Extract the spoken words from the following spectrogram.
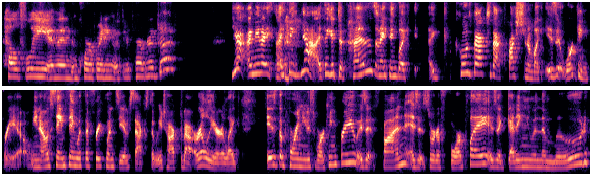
healthily and then incorporating it with your partner, good. Yeah, I mean, I, I think, yeah, I think it depends. And I think like it goes back to that question of like, is it working for you? You know, same thing with the frequency of sex that we talked about earlier. Like, is the porn use working for you? Is it fun? Is it sort of foreplay? Is it getting you in the mood?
